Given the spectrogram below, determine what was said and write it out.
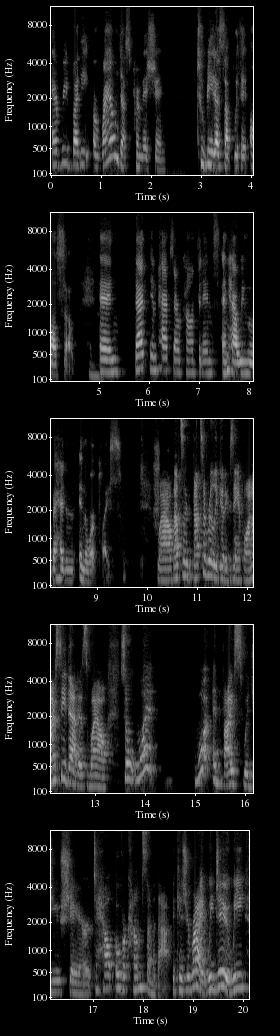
everybody around us permission to beat us up with it also. Mm-hmm. And that impacts our confidence and how we move ahead in, in the workplace. Wow, that's a that's a really good example, and I see that as well. So, what what advice would you share to help overcome some of that? Because you're right, we do. We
